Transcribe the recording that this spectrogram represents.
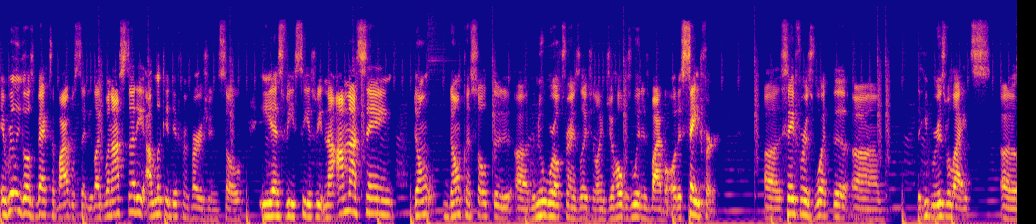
it really goes back to Bible study. Like when I study, I look at different versions. So ESV, CSB. Now, I'm not saying don't don't consult the uh, the New World Translation, like Jehovah's Witness Bible, or the Cepher. Uh, the Cepher is what the um, the Hebrew Israelites uh,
